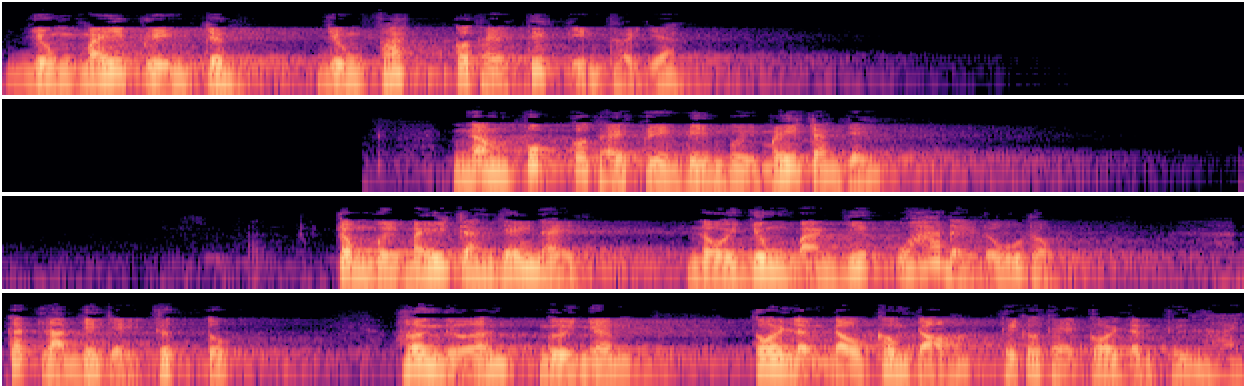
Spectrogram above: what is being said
dùng máy truyền chân, dùng phát có thể tiết kiệm thời gian. Năm phút có thể truyền đi mười mấy trang giấy. Trong mười mấy trang giấy này, nội dung bạn viết quá đầy đủ rồi. Cách làm như vậy rất tốt. Hơn nữa, người nhận, coi lần đầu không rõ thì có thể coi lần thứ hai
